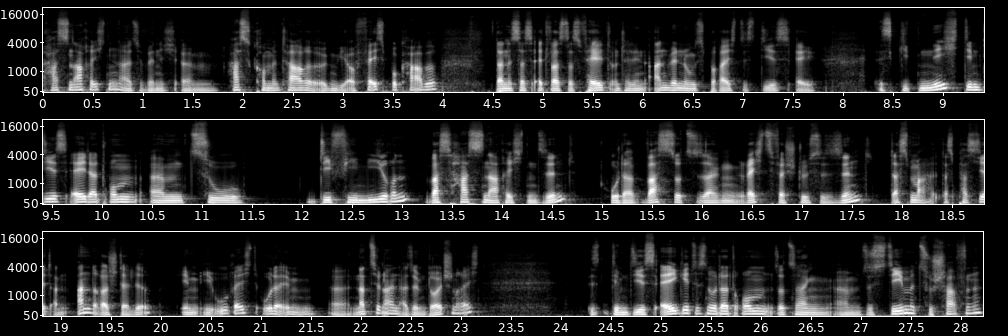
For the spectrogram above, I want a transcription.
Hassnachrichten. Also wenn ich ähm, Hasskommentare irgendwie auf Facebook habe, dann ist das etwas, das fällt unter den Anwendungsbereich des DSA. Es geht nicht dem DSA darum, ähm, zu definieren, was Hassnachrichten sind oder was sozusagen Rechtsverstöße sind. Das, das passiert an anderer Stelle im EU-Recht oder im äh, nationalen, also im deutschen Recht. Dem DSA geht es nur darum, sozusagen ähm, Systeme zu schaffen,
